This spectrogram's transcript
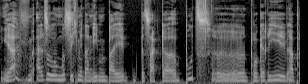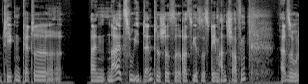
ja, also muss ich mir dann eben bei besagter Boots äh, Drogerie Apothekenkette äh, ein nahezu identisches Rasiersystem anschaffen. Also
